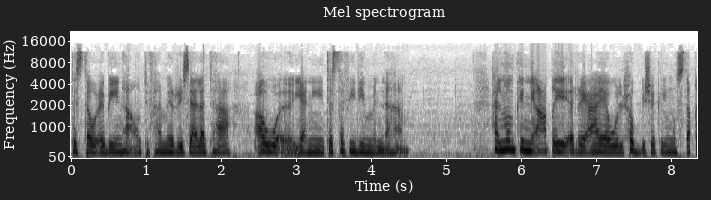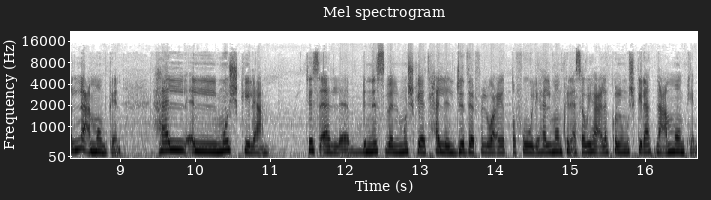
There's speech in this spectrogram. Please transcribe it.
تستوعبينها أو تفهمين رسالتها أو آه، يعني تستفيدين منها. هل ممكن أني أعطي الرعاية والحب بشكل مستقل؟ نعم ممكن. هل المشكلة تسأل بالنسبة لمشكلة حل الجذر في الوعي الطفولي هل ممكن أسويها على كل المشكلات؟ نعم ممكن.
